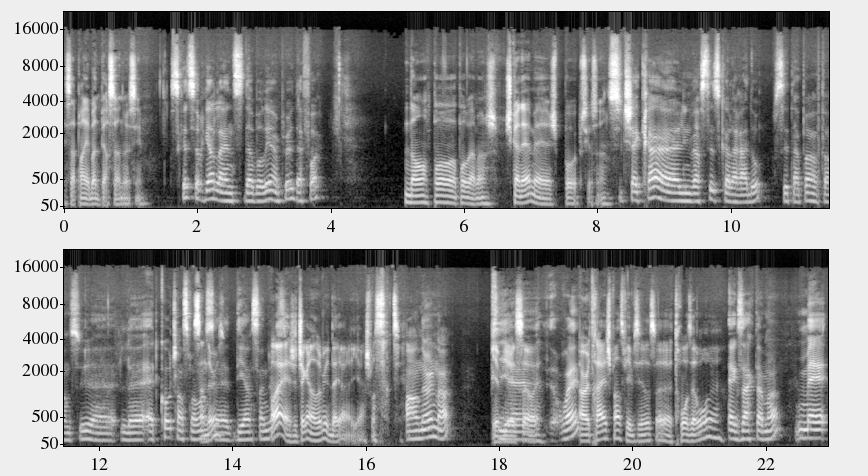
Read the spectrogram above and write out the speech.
Et ça prend les bonnes personnes aussi. Est-ce que tu regardes la NCAA un peu des fois? Non, pas, pas vraiment. Je, connais, mais je pas plus que ça. Tu checkeras à euh, l'Université du Colorado, si t'as pas entendu. Euh, le head coach en ce moment, c'est Deion Sanders. Ouais, j'ai checké une entrevue d'ailleurs hier, je pense. En un an. Puis, il a viré ça, ouais. Euh, ouais. Un 13, je pense, puis il a viré ça 3-0. Exactement. Mais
